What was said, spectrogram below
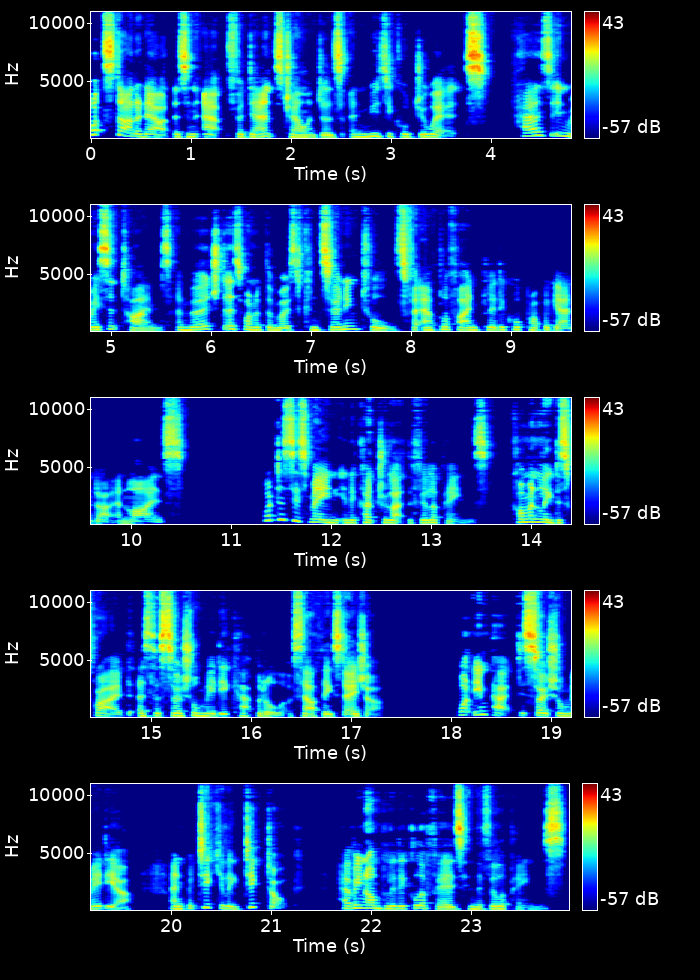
What started out as an app for dance challenges and musical duets has in recent times emerged as one of the most concerning tools for amplifying political propaganda and lies. What does this mean in a country like the Philippines, commonly described as the social media capital of Southeast Asia? What impact is social media, and particularly TikTok, having on political affairs in the Philippines?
